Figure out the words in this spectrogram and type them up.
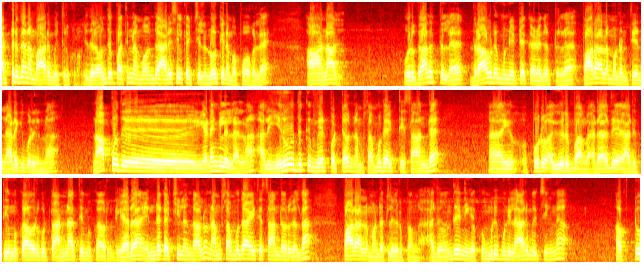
அற்று தான் நம்ம ஆரம்பித்திருக்கிறோம். இதில் வந்து பார்த்திங்கன்னா நம்ம வந்து அரசியல் கட்சியில் நோக்கி நம்ம போகலை. ஆனால் ஒரு காலத்தில் திராவிட முன்னேற்ற கழகத்தில் பாராளுமன்றம் தேர்தல் நடக்கப்படுதுன்னா நாற்பது இடங்கள் இல்லைன்னா அதில் இருபதுக்கும் மேற்பட்ட நம் சமுதாயத்தை சார்ந்த பொருள் இருப்பாங்க. அதாவது அது திமுகவாக இருக்கட்டும் அண்ணா திமுகவாக இருக்கட்டும் யாரா எந்த கட்சியில் இருந்தாலும் நம் சமுதாயத்தை சார்ந்தவர்கள் தான் பாராளுமன்றத்தில் இருப்பாங்க. அது வந்து நீங்கள் கும்மிடி கும்மிடிப்பூண்டியில் ஆரம்பிச்சிங்கன்னா அப் டு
